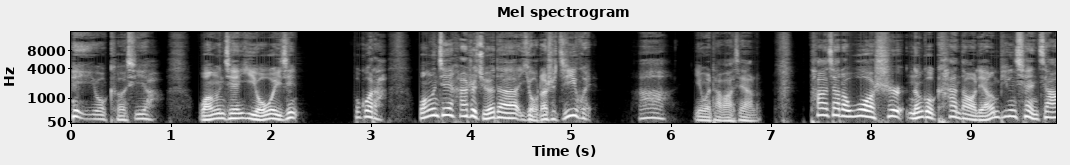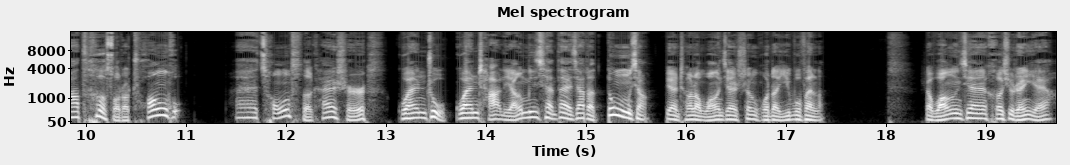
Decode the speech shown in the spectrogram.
哎呦，可惜呀！王坚意犹未尽。不过呢，王坚还是觉得有的是机会啊，因为他发现了他家的卧室能够看到梁冰倩家厕所的窗户。哎，从此开始关注观察梁冰倩在家的动向，变成了王坚生活的一部分了。这王坚何许人也呀？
